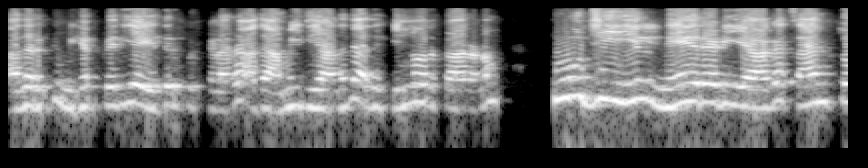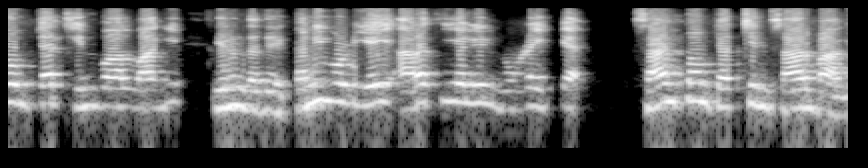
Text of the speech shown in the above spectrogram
அதற்கு மிகப்பெரிய எதிர்ப்பு கிளற அது அமைதியானது. அதுக்கு இன்னொரு காரணம் டூ ஜியில் நேரடியாக சாந்தோம் சர்ச் இன்வால்வ் ஆகி இருந்தது. கனிமொழியை அரசியலில் நுழைக்க சாந்தோம் சர்ச்சின் சார்பாக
